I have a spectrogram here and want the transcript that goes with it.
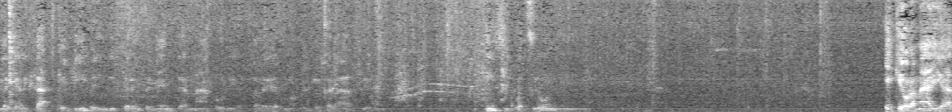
legalità che vive indifferentemente a Napoli, a Palermo, Calabria, in situazioni e che oramai ha,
